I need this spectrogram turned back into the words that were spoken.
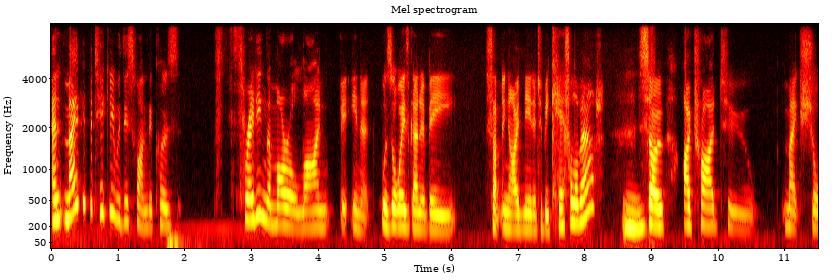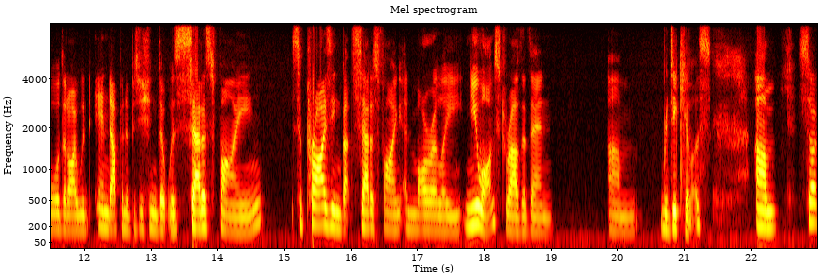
And maybe particularly with this one because threading the moral line in it was always going to be something I needed to be careful about. Mm. So I tried to make sure that I would end up in a position that was satisfying, surprising but satisfying and morally nuanced rather than um, ridiculous. Um, so,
